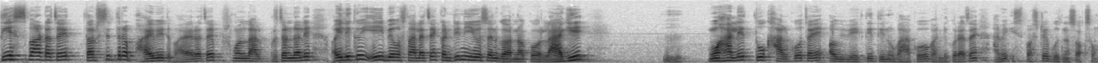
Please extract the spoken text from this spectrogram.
त्यसबाट चाहिँ तर्सित र भयभीत भएर चाहिँ पुष्पमल प्रचण्डले अहिलेकै यही व्यवस्थालाई चाहिँ कन्टिन्युएसन गर्नको लागि उहाँले त्यो खालको चाहिँ अभिव्यक्ति दिनुभएको भन्ने कुरा चाहिँ हामी स्पष्टै बुझ्न सक्छौँ।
